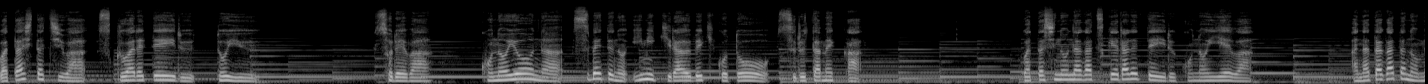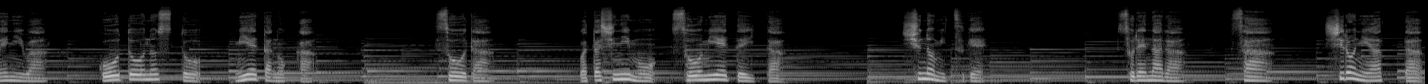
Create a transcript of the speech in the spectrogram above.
私たちは救われているという。それはこのようなすべての意味嫌うべきことをするためか。私の名が付けられているこの家は、あなた方の目には強盗の巣と見えたのか。そうだ、私にもそう見えていた。主の蜜げ。それなら、さあ、白にあった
